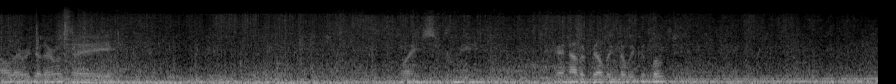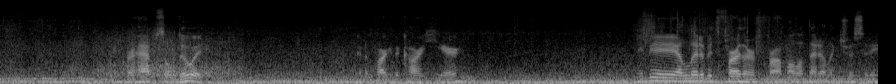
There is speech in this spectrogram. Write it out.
Oh, oh, there we go. There was a place for me. Okay, another building that we could loot. Perhaps I'll do it. I'm gonna park the car here. Maybe a little bit further from all of that electricity.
